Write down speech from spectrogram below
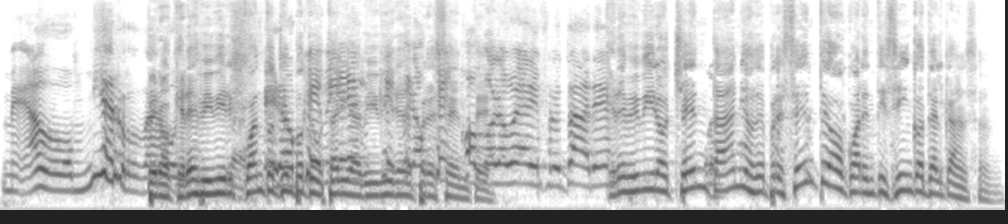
me hago mierda. Pero querés vivir, ¿cuánto tiempo te gustaría vivir el presente? ¿Cómo lo voy a disfrutar, eh? ¿Querés vivir 80 años de presente o 45 te alcanzan?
